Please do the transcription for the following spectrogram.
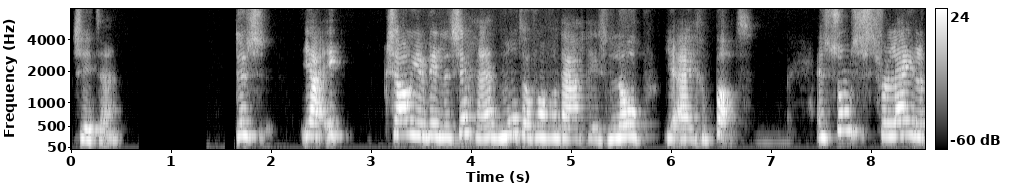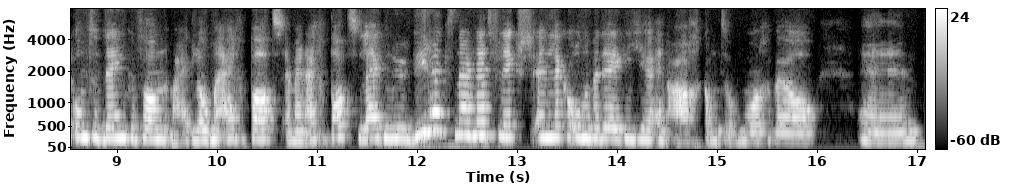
zitten. Dus ja, ik zou je willen zeggen, het motto van vandaag is loop je eigen pad. En soms is het verleidelijk om te denken van, maar ik loop mijn eigen pad en mijn eigen pad leidt nu direct naar Netflix en lekker onder mijn dekentje en ach, kan het ook morgen wel. En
